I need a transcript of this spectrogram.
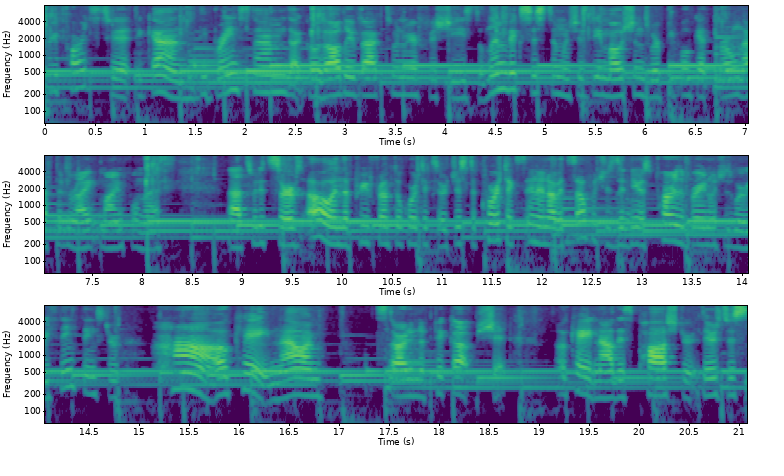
three parts to it. Again, the brainstem that goes all the way back to when we were fishies, the limbic system, which is the emotions where people get thrown left and right, mindfulness that's what it serves. Oh, and the prefrontal cortex, or just the cortex in and of itself, which is the newest part of the brain, which is where we think things through. Huh, okay, now I'm starting to pick up shit. Okay, now this posture, there's just,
